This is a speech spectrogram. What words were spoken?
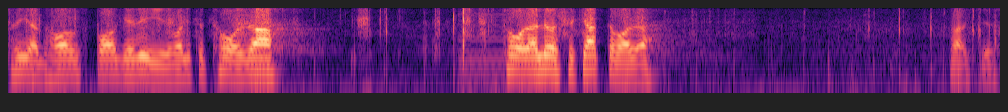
Fredholms bageri. Det var lite torra torra lussekatter var det. Faktiskt.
